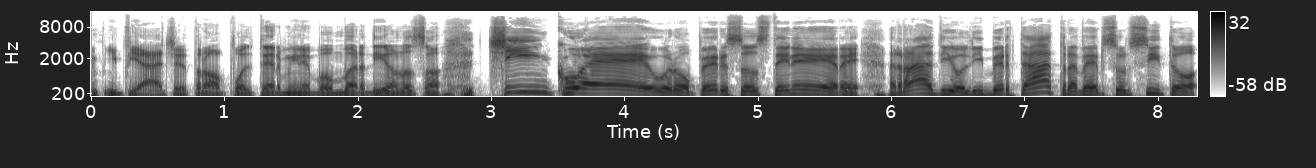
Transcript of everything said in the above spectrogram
Mi piace troppo il termine bombardino, lo so. 5 euro per sostenere Radio Libertà attraverso il sito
